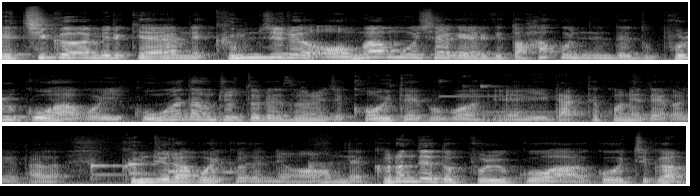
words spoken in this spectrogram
예, 지금 이렇게 네, 금지를 어마무시하게 이렇게 또 하고 있는데도 불구하고 이 공화당 주들에서는 이제 거의 대부분 예, 이 낙태권에 대해 가지고 다 금지를 하고 있거든요. 네, 그런데도 불구하고 지금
